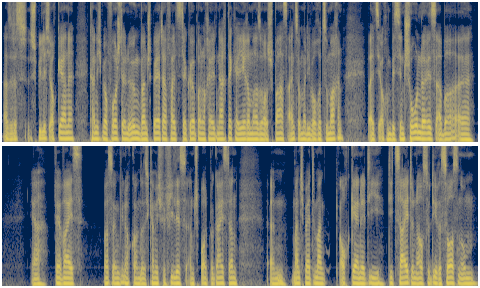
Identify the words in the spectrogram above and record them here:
Also das spiele ich auch gerne. Kann ich mir auch vorstellen, irgendwann später, falls der Körper noch hält, nach der Karriere mal so aus Spaß ein, zwei Mal die Woche zu machen, weil es ja auch ein bisschen schonender ist. Aber äh, ja, wer weiß, was irgendwie noch kommt. Also ich kann mich für vieles an Sport begeistern. Ähm, manchmal hätte man auch gerne die, die Zeit und auch so die Ressourcen, um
